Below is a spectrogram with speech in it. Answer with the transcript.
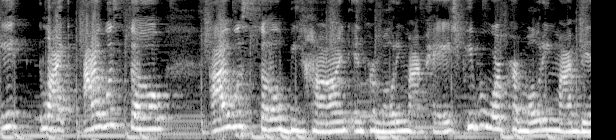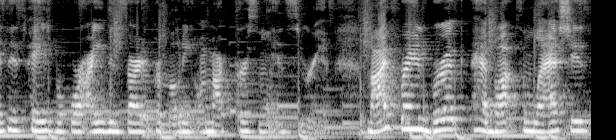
It like I was so I was so behind in promoting my page. People were promoting my business page before I even started promoting on my personal Instagram. My friend Brooke had bought some lashes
